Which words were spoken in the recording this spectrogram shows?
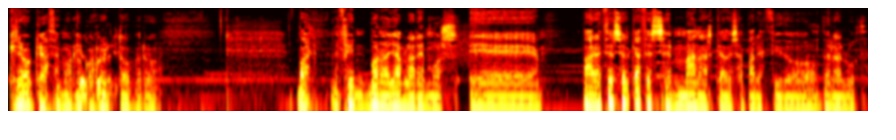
Creo que hacemos ¿Qué lo ocurre? correcto, pero. Bueno, en fin, bueno, ya hablaremos. Eh, parece ser que hace semanas que ha desaparecido de la luz.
